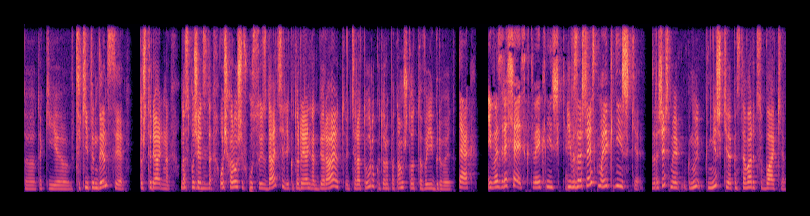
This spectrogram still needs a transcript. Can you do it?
э, такие, такие тенденции. То, что реально у нас получается mm-hmm. очень хороший вкус у издателей, которые реально отбирают литературу, которая потом что-то выигрывает. Так, и возвращаясь к твоей книжке. И возвращаясь к моей книжке. Возвращаясь к моей ну, книжке Констовары Цубаки.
